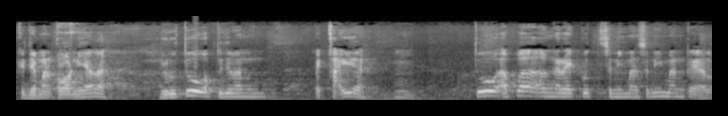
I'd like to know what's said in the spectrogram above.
ke zaman kolonial lah. Dulu tuh waktu zaman PKI ya. Hmm. Tuh apa ngerekrut seniman-seniman kayak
